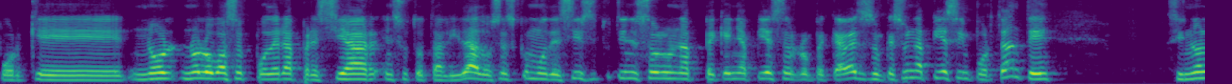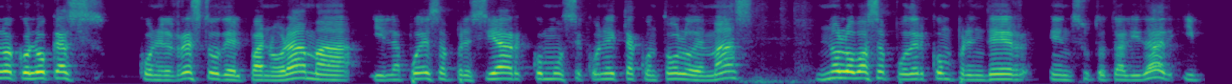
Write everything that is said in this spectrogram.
Porque no, no lo vas a poder apreciar en su totalidad. O sea, es como decir, si tú tienes solo una pequeña pieza de rompecabezas, aunque es una pieza importante, si no la colocas con el resto del panorama y la puedes apreciar cómo se conecta con todo lo demás, no lo vas a poder comprender en su totalidad. Y,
